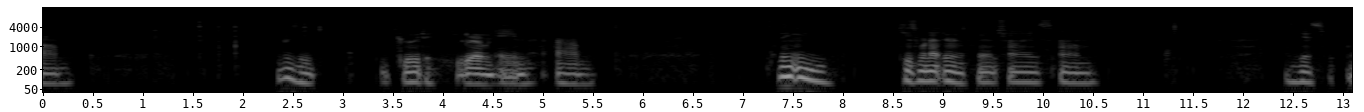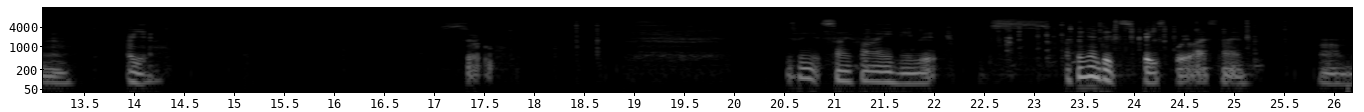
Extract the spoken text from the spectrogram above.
Um what is a good hero name? Um I think we because we're not doing a franchise um uh, oh yeah. So let's make it sci-fi name it. I think I did Space Boy last time. Um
